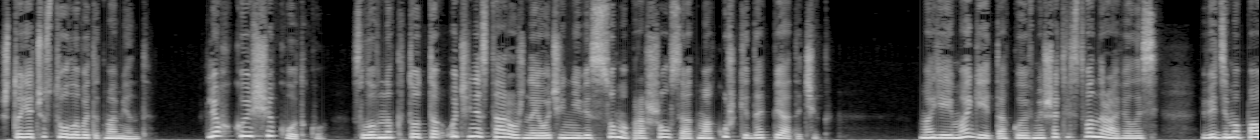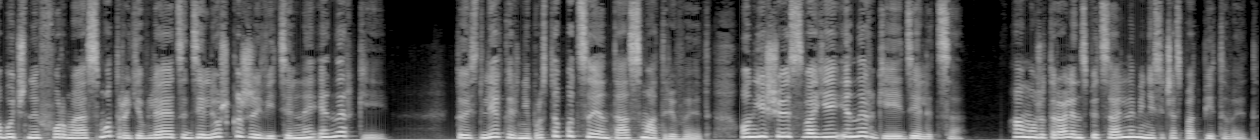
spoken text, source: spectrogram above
Что я чувствовала в этот момент? Легкую щекотку, словно кто-то очень осторожно и очень невесомо прошелся от макушки до пяточек. Моей магии такое вмешательство нравилось. Видимо, побочной формой осмотра является дележка живительной энергии. То есть лекарь не просто пациента осматривает, он еще и своей энергией делится. А может, Рален специально меня сейчас подпитывает?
